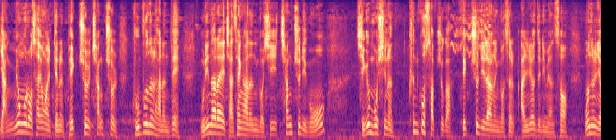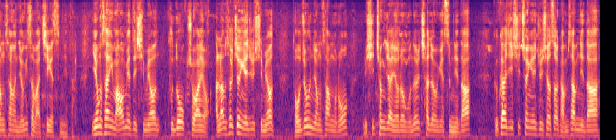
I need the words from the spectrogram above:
약명으로 사용할 때는 백출, 창출 구분을 하는데 우리나라에 자생하는 것이 창출이고 지금 보시는 큰꽃 삽주가 백출이라는 것을 알려드리면서 오늘 영상은 여기서 마치겠습니다. 이 영상이 마음에 드시면 구독, 좋아요, 알람 설정 해 주시면 더 좋은 영상으로 우리 시청자 여러분을 찾아오겠습니다. 끝까지 시청해 주셔서 감사합니다.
